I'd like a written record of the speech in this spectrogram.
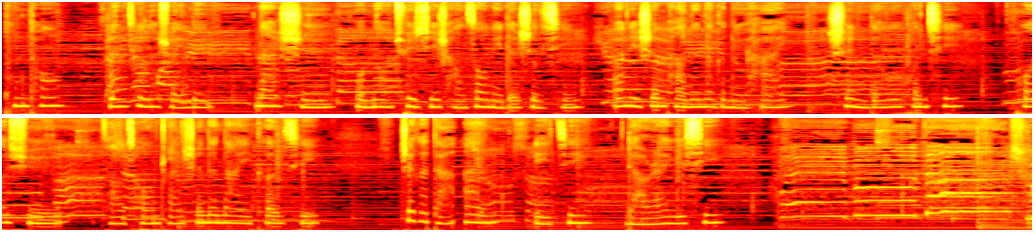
通通扔进了水里。那时我没有去机场送你的事情，而你身旁的那个女孩是你的未婚妻。或许早从转身的那一刻起，这个答案已经了然于心。悔不当初，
